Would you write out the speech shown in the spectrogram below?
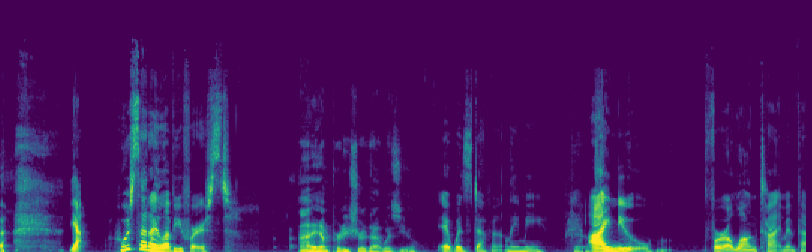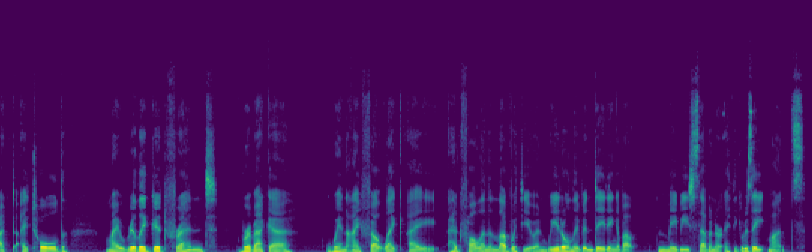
yeah who said i love you first I am pretty sure that was you. it was definitely me. Yeah. I knew for a long time. In fact, I told my really good friend, Rebecca, when I felt like I had fallen in love with you, and we had only been dating about maybe seven or I think it was eight months.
